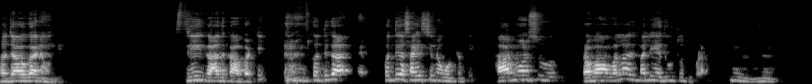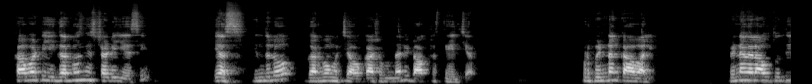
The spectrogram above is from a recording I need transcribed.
సజావుగానే ఉంది స్త్రీ కాదు కాబట్టి కొద్దిగా కొద్దిగా సైజ్ చిన్నగా ఉంటుంది. హార్మోన్స్ ప్రభావం వల్ల అది మళ్ళీ ఎదుగుతుంది కూడా. కాబట్టి ఈ గర్భసంచి స్టడీ చేసి ఎస్ ఇందులో గర్భం వచ్చే అవకాశం ఉందని డాక్టర్స్ తేల్చారు. ఇప్పుడు పిండం కావాలి. పిండం ఎలా అవుతుంది?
